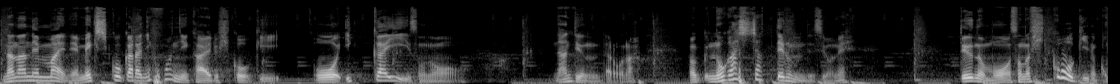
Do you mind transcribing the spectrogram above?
7年前ね、メキシコから日本に帰る飛行機を一回、その、なんて言うんだろうな、逃しちゃってるんですよね。っていうのも、その飛行機の、こ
